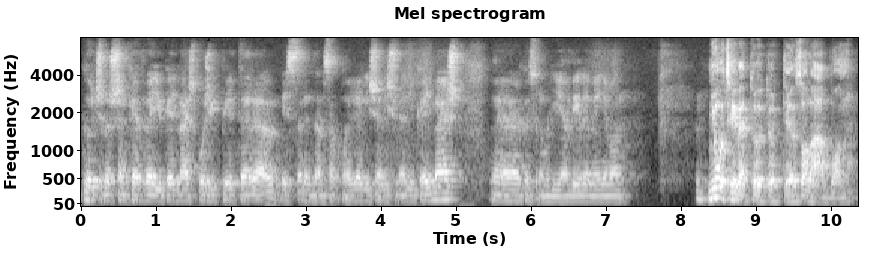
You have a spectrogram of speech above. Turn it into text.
Kölcsönösen kedveljük egymást Pozsik Péterrel, és szerintem szakmailag is elismerjük egymást. Köszönöm, hogy ilyen véleménye van. Nyolc évet töltöttél Zalában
